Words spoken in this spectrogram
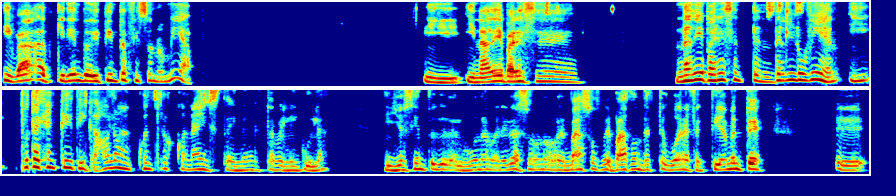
y va adquiriendo distintas fisonomías. Y nadie parece nadie parece entenderlo bien. Y puta que han criticado los encuentros con Einstein en esta película. Y yo siento que de alguna manera son unos remazos de paz donde este bueno efectivamente eh,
